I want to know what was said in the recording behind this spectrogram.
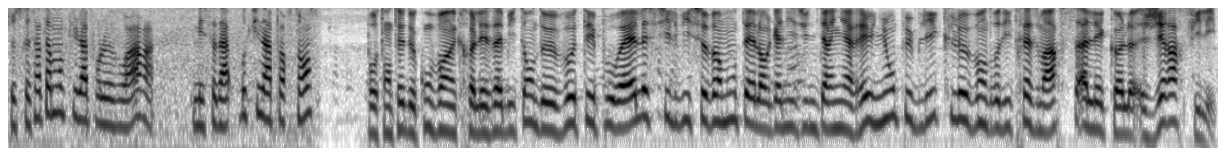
Je serai certainement plus là pour le voir, mais ça n'a aucune importance. Pour tenter de convaincre les habitants de voter pour elle, Sylvie Sevin-Montel organise une dernière réunion publique le vendredi 13 mars à l'école Gérard Philippe.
